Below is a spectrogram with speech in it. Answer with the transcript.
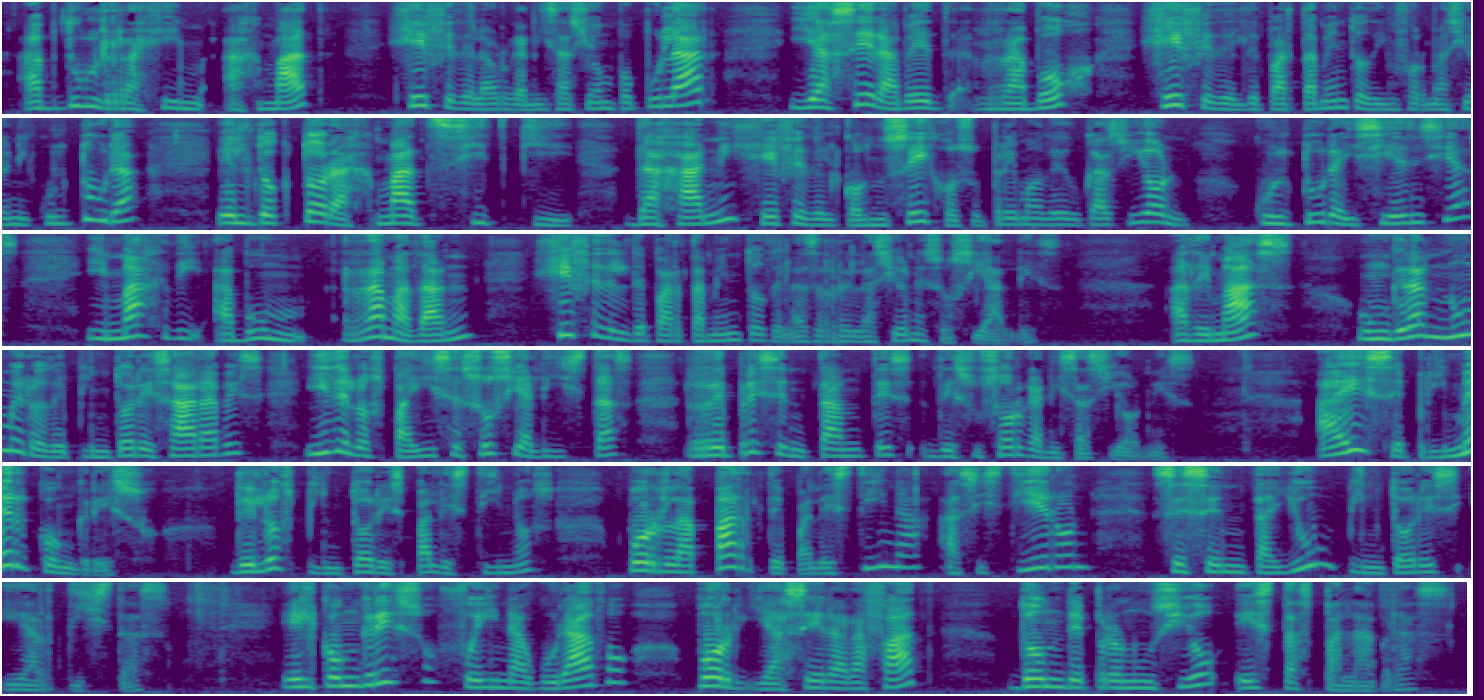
Abdul Rahim Ahmad, jefe de la Organización Popular, Yasser Abed Raboh, jefe del Departamento de Información y Cultura, el doctor Ahmad Sidki Dahani, jefe del Consejo Supremo de Educación, Cultura y Ciencias, y Mahdi Abum Ramadán, jefe del Departamento de las Relaciones Sociales. Además, un gran número de pintores árabes y de los países socialistas representantes de sus organizaciones. A ese primer Congreso, de los pintores palestinos, por la parte palestina asistieron 61 pintores y artistas. El Congreso fue inaugurado por Yasser Arafat, donde pronunció estas palabras.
